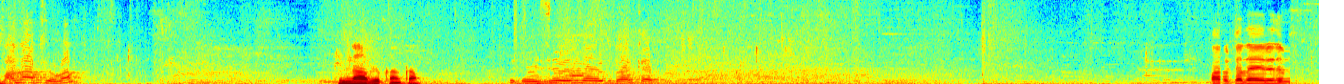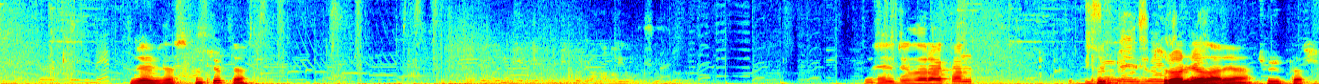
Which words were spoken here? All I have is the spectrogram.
Onlar ne yapıyor lan? Kim ne yapıyor kankam? Özüyorlar bırakın. Arkada eridim. Güzel güzel sıkıntı yok da. Ezreal'a Rakan Bizim öldüler. Trollüyorlar ya çocuklar.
